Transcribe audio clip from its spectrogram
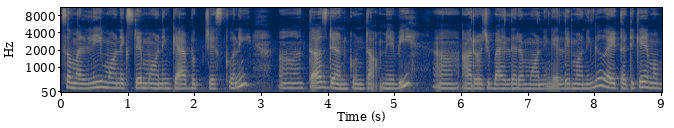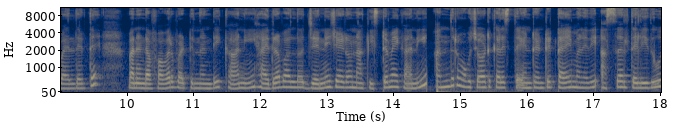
సో మళ్ళీ మా next day morning cab book చేసుకొని థర్స్డే అనుకుంటా మేబీ ఆ, రోజు బయలుదేరాం మార్నింగ్ ఎర్లీ మార్నింగ్. ఎయిట్ థర్టీకే ఏమో బయలుదేరితే వన్ అండ్ హాఫ్ అవర్ పట్టిందండి. కానీ హైదరాబాద్లో జర్నీ చేయడం నాకు ఇష్టమే కానీ అందరం ఒక చోట కలిస్తే ఏంటంటే టైం అనేది అస్సలు తెలీదు.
